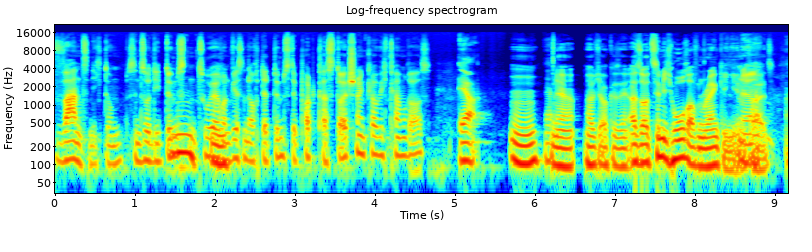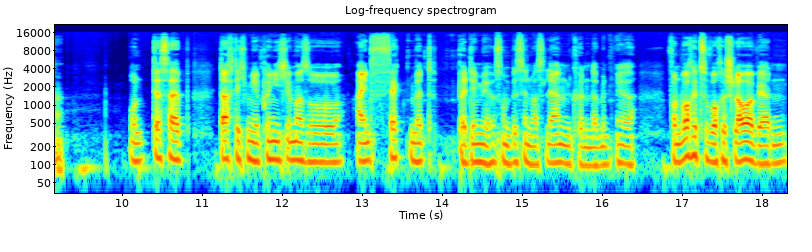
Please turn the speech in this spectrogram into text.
Wahnsinnig dumm. Das sind so die dümmsten Mhm. Zuhörer und wir sind auch der dümmste Podcast Deutschland, glaube ich, kam raus. ja. Mhm. Ja. Ja, habe ich auch gesehen. Also ziemlich hoch auf dem Ranking jedenfalls. Und deshalb dachte ich mir, bringe ich immer so ein Fact mit, bei dem wir so ein bisschen was lernen können, damit wir von Woche zu Woche schlauer werden.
